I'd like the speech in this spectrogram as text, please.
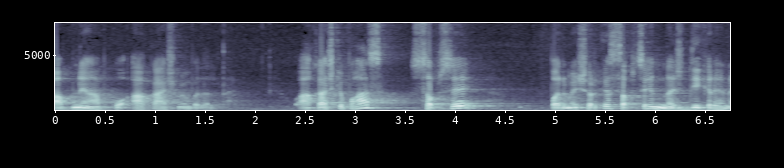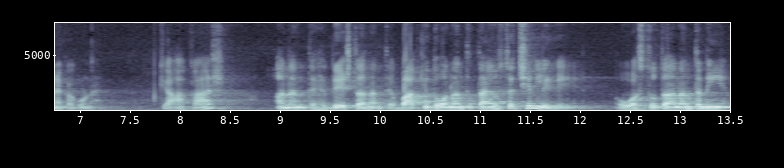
अपने आप को आकाश में बदलता है। आकाश के पास सबसे परमेश्वर के सबसे नज़दीक रहने का गुण है कि आकाश अनंत है, देश तो अनंत है, बाकी दो अनंतताएँ उससे छीन ली गई हैं। वस्तु तो अनंत नहीं है,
